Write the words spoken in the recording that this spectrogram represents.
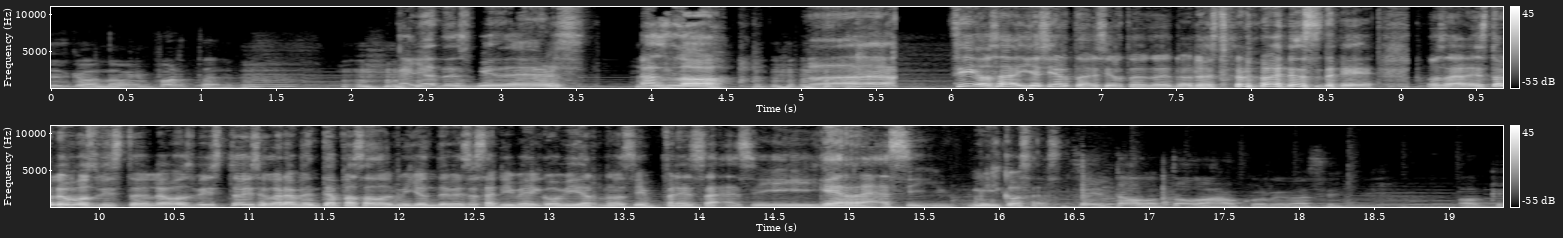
es como, no me importa. Cállate, Smithers. Hazlo. Sí, o sea, y es cierto, es cierto. esto no es de. O sea, esto lo hemos visto, lo hemos visto y seguramente ha pasado un millón de veces a nivel gobiernos y empresas y guerras y mil cosas. Sí, todo, todo ha ocurrido así. Ok,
